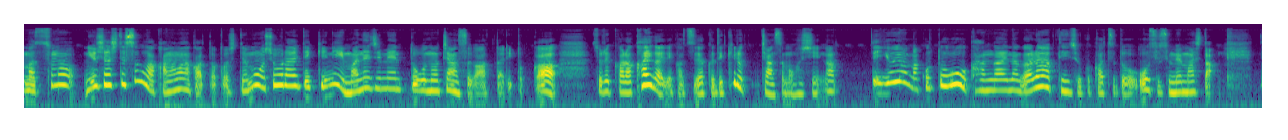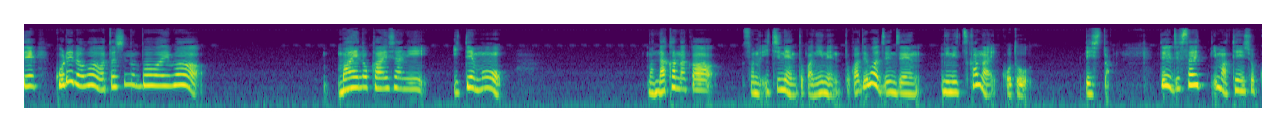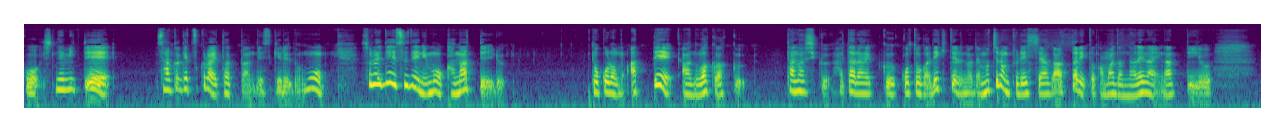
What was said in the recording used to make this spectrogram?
まあ、その入社してすぐは叶わなかったとしても将来的にマネジメントのチャンスがあったりとかそれから海外で活躍できるチャンスも欲しいなっていうようなことを考えながら転職活動を進めました。でこれらは私の場合は前の会社にいてもまあ、なかなかその1年とか2年とかでは全然身につかないことでした。で実際今転職をしてみて3ヶ月くらい経ったんですけれどもそれですでにもう叶っているところもあってあのワクワク楽しく働くことができてるのでもちろんプレッシャーがあったりとかまだ慣れないなっていう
